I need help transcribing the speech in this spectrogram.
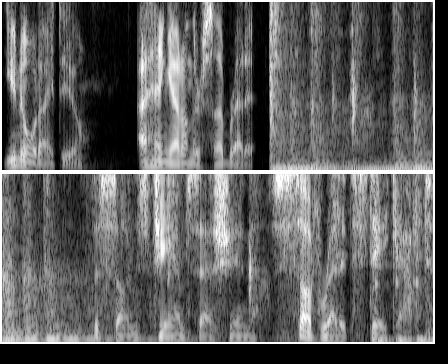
You know what I do? I hang out on their subreddit. The Suns Jam Session subreddit stakeout.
